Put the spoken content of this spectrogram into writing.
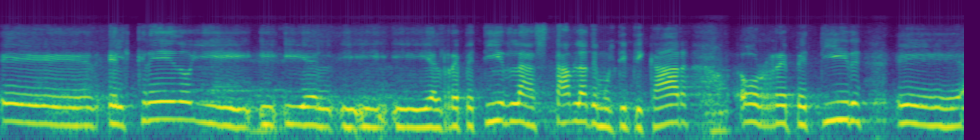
eh, el credo y, el, repetir las tablas de multiplicar o repetir eh,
